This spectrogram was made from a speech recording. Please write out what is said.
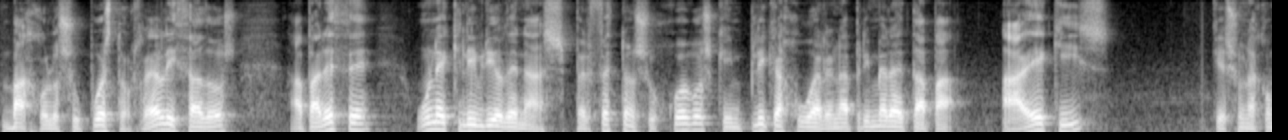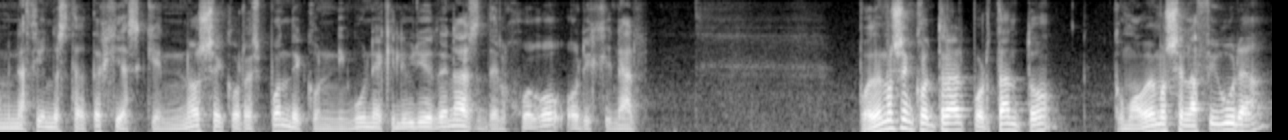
bajo los supuestos realizados, aparece un equilibrio de Nash perfecto en sus juegos que implica jugar en la primera etapa a X, que es una combinación de estrategias que no se corresponde con ningún equilibrio de Nash del juego original. Podemos encontrar, por tanto, como vemos en la figura,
